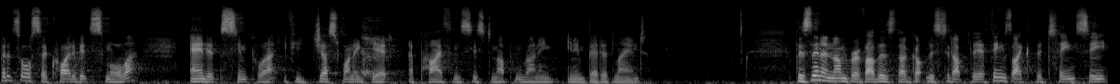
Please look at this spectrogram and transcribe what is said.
But it's also quite a bit smaller and it's simpler if you just want to get a Python system up and running in embedded land. There's then a number of others that I've got listed up there, things like the Teensy.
